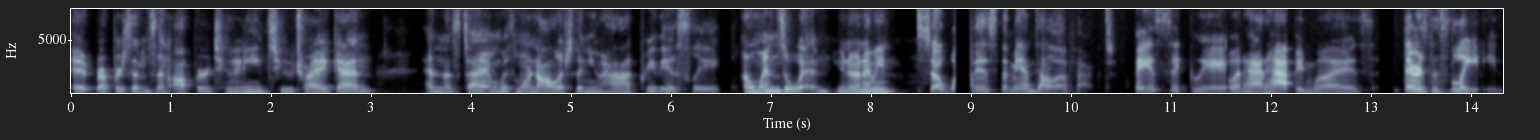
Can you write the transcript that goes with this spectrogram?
It represents an opportunity to try again, and this time with more knowledge than you had previously. A win's a win. You know what I mean? so, what is the Mandela effect? basically what had happened was there was this lady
